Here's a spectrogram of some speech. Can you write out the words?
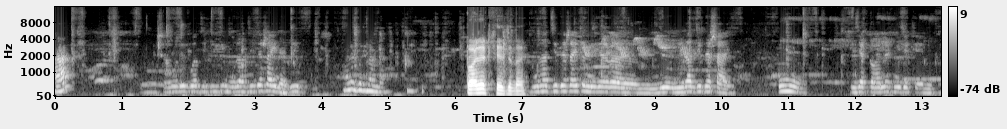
হ্যাঁ? সামরিক বলছি তুই কি মুরাজ্জিতে চাই নাকি? টয়লেট খেয়েছে তাই। মুরাজ্জিতে চাই তো নিজের নি- মুরাজ্জিতে চাই নিজের টয়লেট নিজে খেয়ে নিতে।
